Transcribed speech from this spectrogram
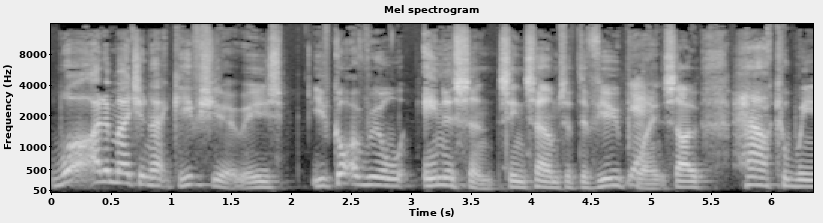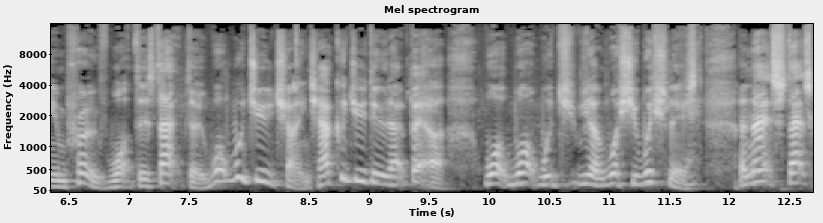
what I'd imagine that gives you is you've got a real innocence in terms of the viewpoint. So, how can we improve? What does that do? What would you change? How could you do that better? What what would you, you know? What's your wish list? And that's that's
